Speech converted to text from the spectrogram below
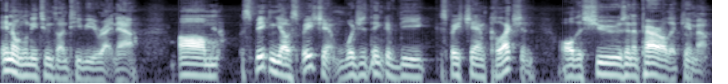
Ain't no Looney Tunes on TV right now. Um, yeah. Speaking of Space Jam, what did you think of the Space Jam collection? All the shoes and apparel that came out.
